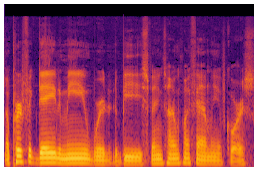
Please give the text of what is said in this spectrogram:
a perfect day to me would to be spending time with my family, of course.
